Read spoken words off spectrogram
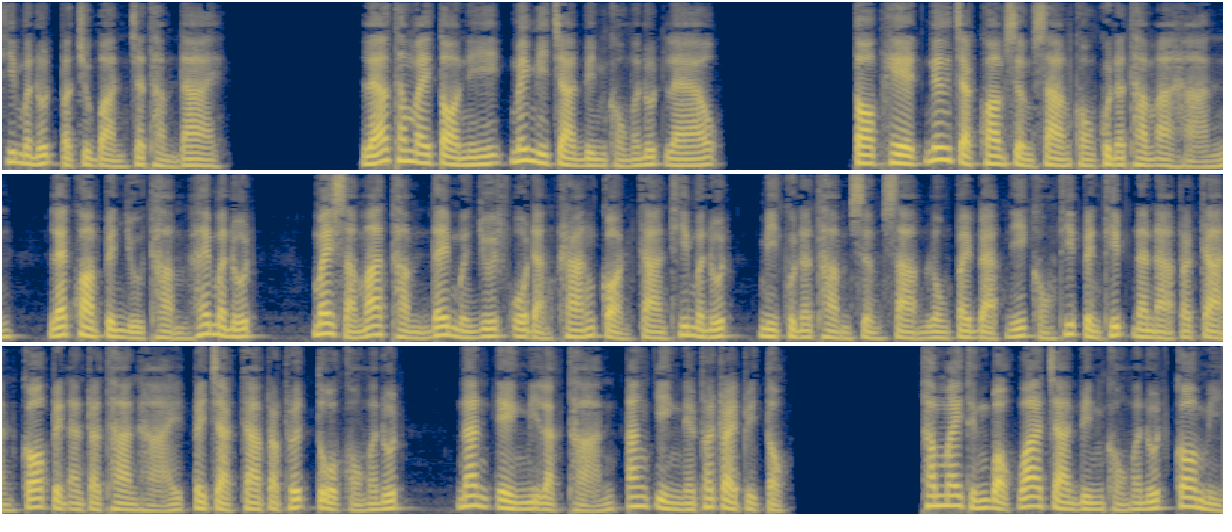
ที่มนุษย์ปัจจุบันจะทำได้ แล้วทำไมตอนนี้ไม่มีจานบินของมนุษย์แล้ว ตอบเหตุเนื่องจากความเสื่อมทรามของคุณธรรมอาหาร และความเป็นอยู่ทำให้มนุษย์ ไม่สามารถทำได้เหมือน UFO ดังครั้งก่อนการที่มนุษย์ มีคุณธรรมเสื่อมทรามลงไปแบบนี้ของที่เป็นทิพนานาประการก็เป็นอันตรธานหายไปจากการประพฤติตัวของมนุษย์ นั่นเองมีหลักฐานอ้างอิงในพระไตรปิฎกทำไมถึงบอกว่าจานบินของมนุษย์ก็มี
